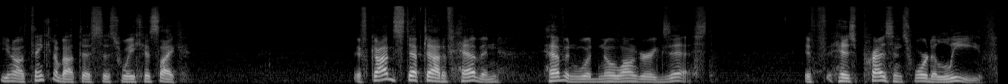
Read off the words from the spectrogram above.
you know, thinking about this this week. It's like, if God stepped out of heaven, heaven would no longer exist. If his presence were to leave,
